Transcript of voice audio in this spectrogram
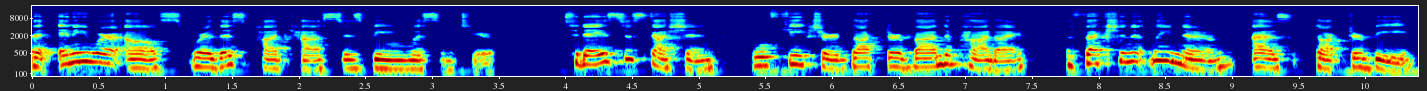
but anywhere else where this podcast is being listened to. Today's discussion will feature Dr. Bandyopadhyay, affectionately known as Dr. B.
